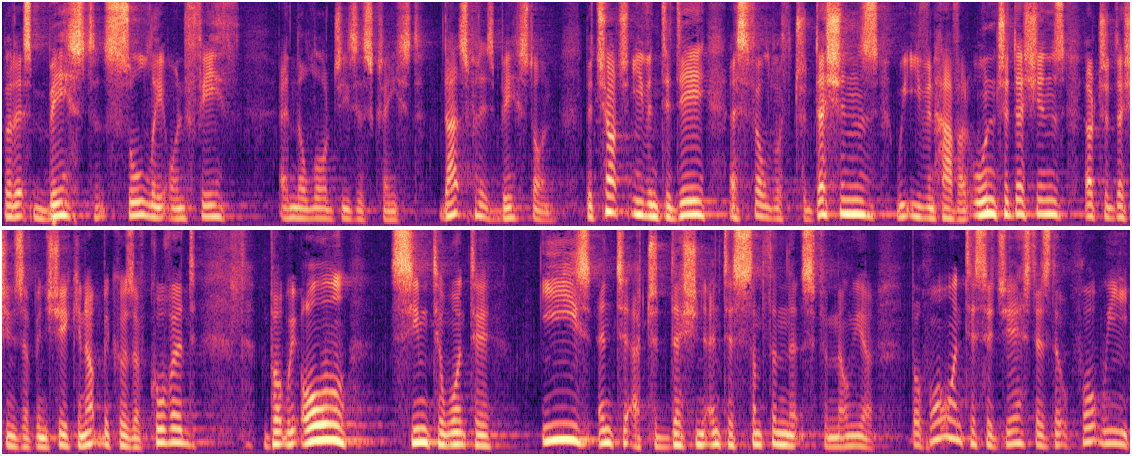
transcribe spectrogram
But it's based solely on faith in the Lord Jesus Christ. That's what it's based on. The church, even today, is filled with traditions. We even have our own traditions. Our traditions have been shaken up because of COVID. But we all seem to want to ease into a tradition, into something that's familiar. But what I want to suggest is that what we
